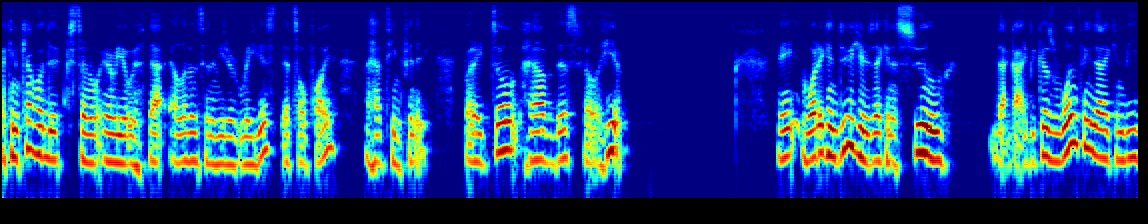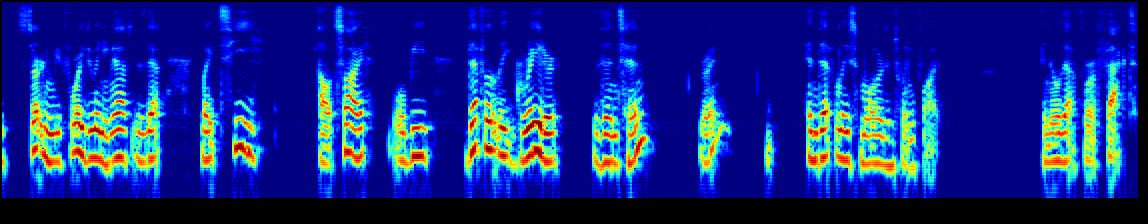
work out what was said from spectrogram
I can calculate the external area with that 11 centimeter radius. That's all fine. I have T infinity. But I don't have this fella here. Okay? What I can do here is I can assume that guy because one thing that I can be certain before I do any math is that my T outside will be definitely greater than 10, right? And definitely smaller than 25. I know that for a fact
